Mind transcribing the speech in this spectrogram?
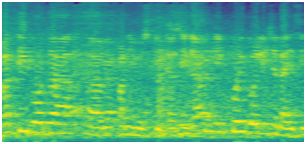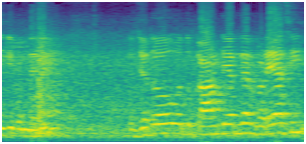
32 ਬੋਰ ਦਾ ਵੈਪਨ ਯੂਜ਼ ਕੀਤਾ ਸੀਗਾ। ਇੱਕੋ ਹੀ ਗੋਲੀ ਚਲਾਈ ਸੀਗੀ ਬੰਦੇ ਨੇ। ਤੇ ਜਦੋਂ ਉਹ ਦੁਕਾਨ ਦੇ ਅੰਦਰ ਵੜਿਆ ਸੀ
